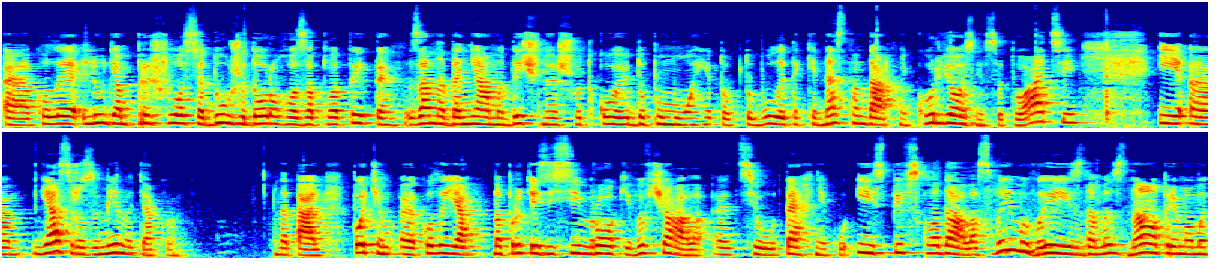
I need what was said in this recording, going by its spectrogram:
Е, Коли людям прийшлося дуже дорого заплатити за надання медичної швидкої допомоги, тобто були такі нестандартні, курйозні ситуації. І е, я зрозуміла, дякую. Наталь, потім, е, коли я на протязі 7 років вивчала е, цю техніку і співскладала своїми виїздами, з напрямами,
